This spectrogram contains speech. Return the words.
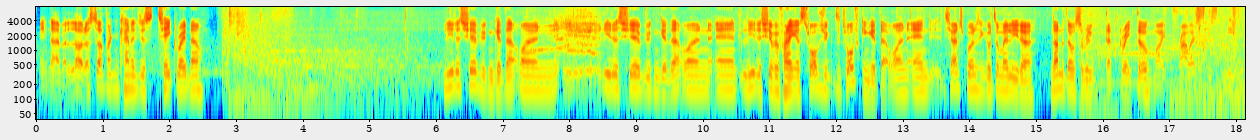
I mean, I have a lot of stuff I can kind of just take right now. Leadership, you can get that one. Leadership, you can get that one. And leadership, if I against 12, you, the 12 can get that one. And charge bonus can go to my leader. None of those are really that great, though. My prowess is needed.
